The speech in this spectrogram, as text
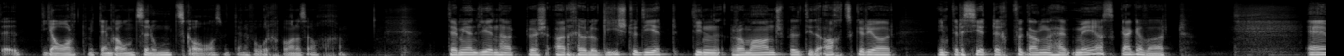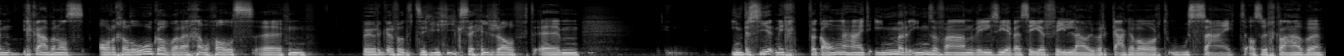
die Art, mit dem Ganzen umzugehen, also mit diesen furchtbaren Sachen. Demian Lienhardt, du hast Archäologie studiert, dein Roman spielt in den 80er Jahren. Interessiert dich die Vergangenheit mehr als die Gegenwart? Ähm, ich glaube, als Archäologe, aber auch als ähm, Bürger von der Zivilgesellschaft, ähm, interessiert mich die Vergangenheit immer insofern, weil sie eben sehr viel auch über die Gegenwart aussagt. Also ich glaube,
